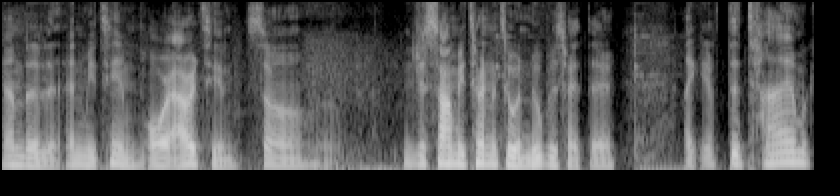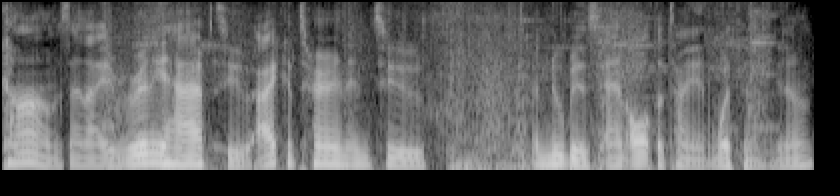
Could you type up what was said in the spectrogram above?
on the enemy team or our team. So, you just saw me turn into Anubis right there. Like, if the time comes and I really have to, I could turn into Anubis and ult the Titan with him, you know?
